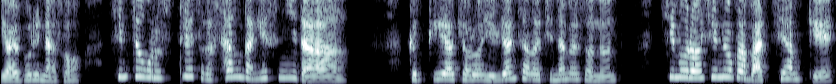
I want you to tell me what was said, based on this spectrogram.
열불이 나서 심적으로 스트레스가 상당했습니다. 급기야 결혼 1년차가 지나면서는 시무랑 신우가 마치 함께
